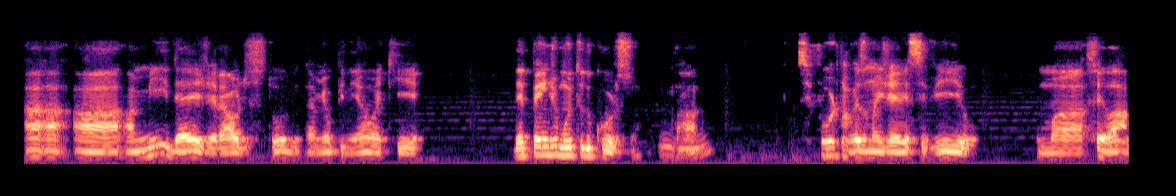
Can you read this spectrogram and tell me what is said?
a, a, a minha ideia geral de estudo, a minha opinião é que depende muito do curso, tá? Uhum. Se for talvez uma engenharia civil, uma, sei lá,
